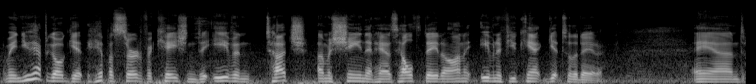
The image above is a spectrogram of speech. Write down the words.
I mean, you have to go get HIPAA certification to even touch a machine that has health data on it, even if you can't get to the data. And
